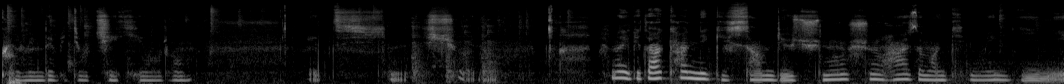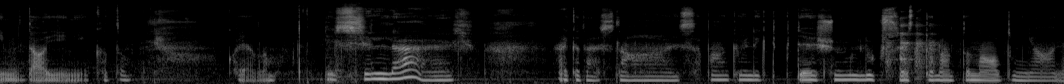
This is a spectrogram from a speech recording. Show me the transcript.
köründe video çekiyorum. Evet şimdi şöyle. Şimdi giderken ne giysem diye düşünüyorum. Şunu her zaman kimi giyineyim. Daha yeni yıkadım. Koyalım. Yeşiller. Arkadaşlar sabah köründe gidip bir de şunu lüks restorandan aldım yani.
